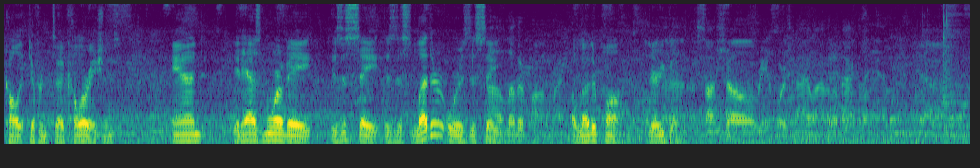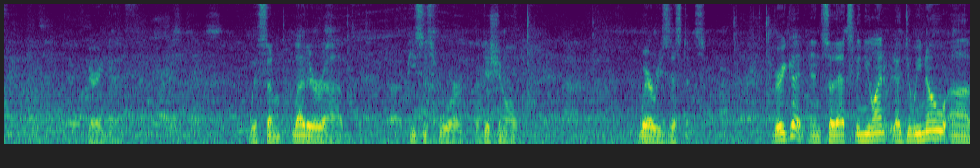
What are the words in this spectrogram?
call it different uh, colorations. And it has more of a, is this a, is this leather or is this a, Uh, leather palm, right? a leather palm? Very good, Uh, a soft shell reinforced nylon on the back of the hand. very good. With some leather uh, uh, pieces for additional wear resistance. Very good. And so that's the new line. Uh, do we know, uh,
